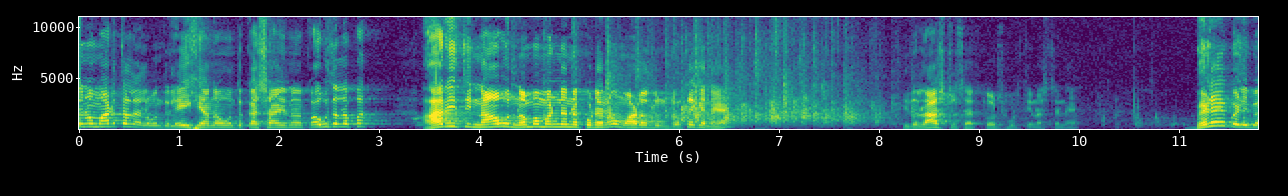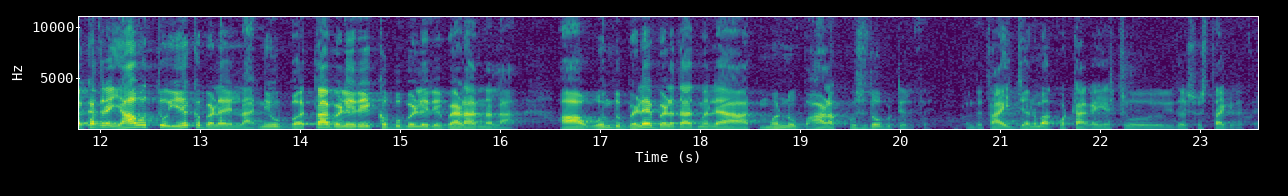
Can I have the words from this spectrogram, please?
ಏನೋ ಮಾಡ್ತಾಳಲ್ಲ, ಒಂದು ಲೇಹ್ಯನೋ, ಒಂದು ಕಷಾಯನೋ, ಹೌದಲ್ಲಪ್ಪ? ಆ ರೀತಿ ನಾವು ನಮ್ಮ ಮಣ್ಣನ್ನು ಕೂಡ ಮಾಡೋದ್ರ ಜೊತೆಗೇ ಇದು ಲಾಸ್ಟು ಸರ್, ತೋರಿಸ್ಬಿಡ್ತೀನಿ ಅಷ್ಟೇ ಬೆಳೆ ಬೆಳಿಬೇಕಾದ್ರೆ ಯಾವತ್ತೂ ಏಕ ಬೆಳೆ ಇಲ್ಲ. ನೀವು ಭತ್ತ ಬೆಳೀರಿ, ಕಬ್ಬು ಬೆಳೀರಿ, ಬೇಡ ಅನ್ನಲ್ಲ. ಆ ಒಂದು ಬೆಳೆ ಬೆಳೆದಾದ್ಮೇಲೆ ಆ ಮಣ್ಣು ಭಾಳ ಕುಸಿದೋಗ್ಬಿಟ್ಟಿರುತ್ತೆ. ಒಂದು ತಾಯಿ ಜನ್ಮ ಕೊಟ್ಟಾಗ ಎಷ್ಟು ಇದು ಸುಸ್ತಾಗಿರುತ್ತೆ.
